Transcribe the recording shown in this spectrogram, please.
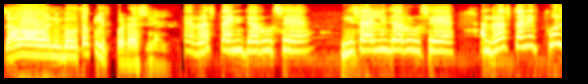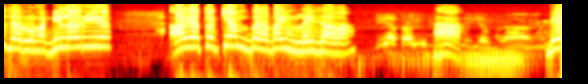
જવા આવવાની બહુ તકલીફ પડે છે. રસ્તાની જરૂર છે નિશાળની જરૂર છે, અને રસ્તાની ફૂલ જરૂર. અમારે ડિલિવરી આવે તો કેમ બાયું લઈ જવા? હા. બે,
